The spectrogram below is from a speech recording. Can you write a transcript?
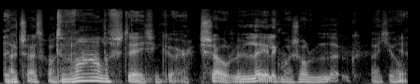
Uit Zuid-Frankrijk. 12 stationcar. Zo lelijk, maar zo leuk. Weet je wel. Ja,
